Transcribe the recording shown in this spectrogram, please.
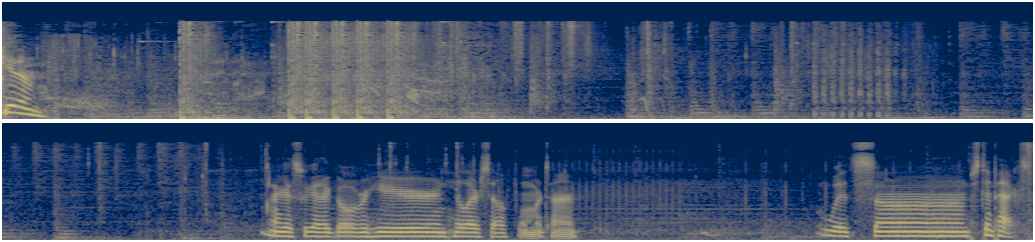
Get him! I guess we gotta go over here and heal ourselves one more time. With some Stimpaks.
